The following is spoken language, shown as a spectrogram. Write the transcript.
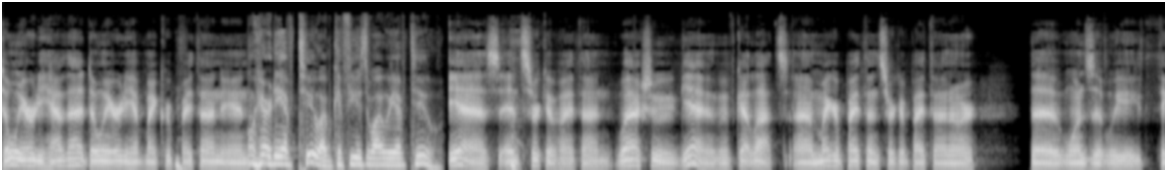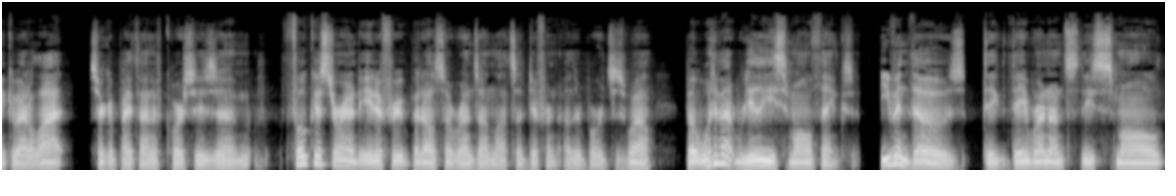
Don't we already have that? Don't we already have MicroPython and We already have two. I'm confused why we have two. yes, and CircuitPython? Well, actually, yeah, we've got lots. Uh, MicroPython, CircuitPython are the ones that we think about a lot. CircuitPython, of course, is um, focused around Adafruit, but also runs on lots of different other boards as well. But what about really small things? Even those, they, they run on these small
